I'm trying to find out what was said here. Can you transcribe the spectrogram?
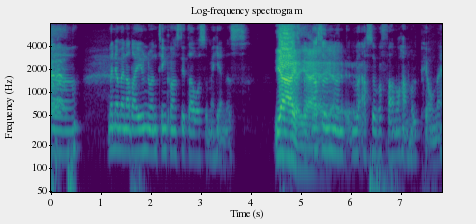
Eh, men jag menar det är ju någonting konstigt där också med hennes. Ja, ja, ja. ja, alltså, ja, ja, någon- alltså vad fan har han hållit på med?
